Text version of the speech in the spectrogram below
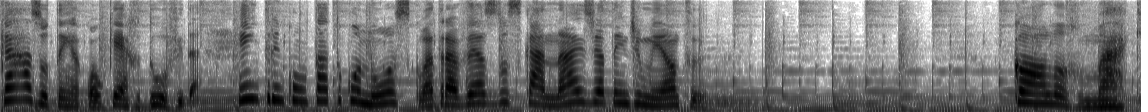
Caso tenha qualquer dúvida, entre em contato conosco através dos canais de atendimento. Color Mac.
